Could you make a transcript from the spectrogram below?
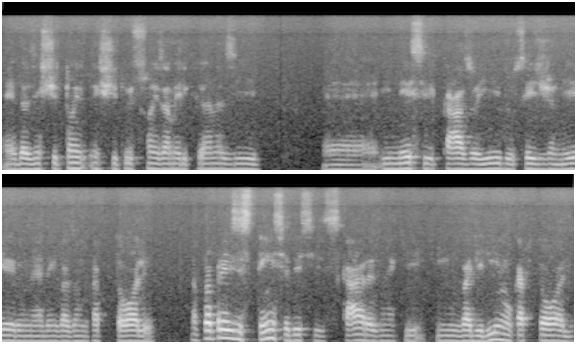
é, das instituições americanas e, é, e nesse caso aí do 6 de janeiro, né, da invasão do Capitólio, a própria existência desses caras né, que, que invadiriam o Capitólio,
